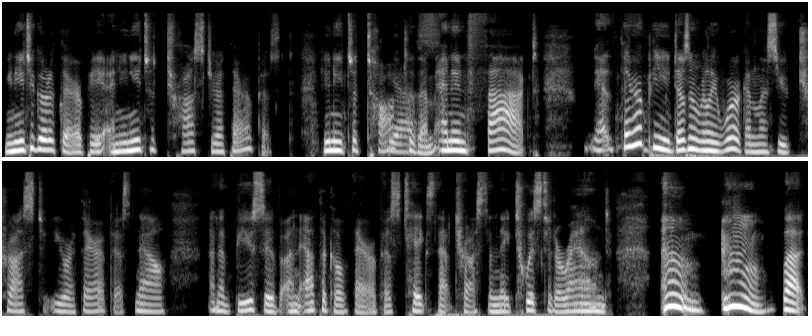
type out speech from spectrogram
you need to go to therapy and you need to trust your therapist. You need to talk yes. to them. And in fact, therapy mm-hmm. doesn't really work unless you trust your therapist. Now, an abusive, unethical therapist takes that trust and they twist it around. but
